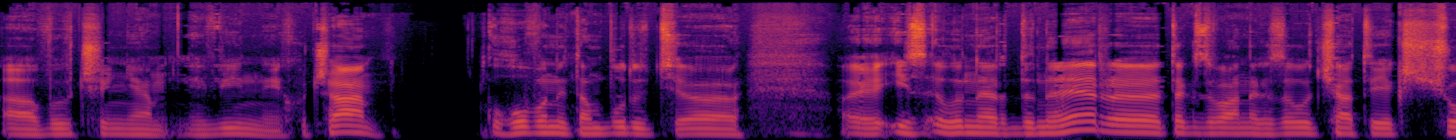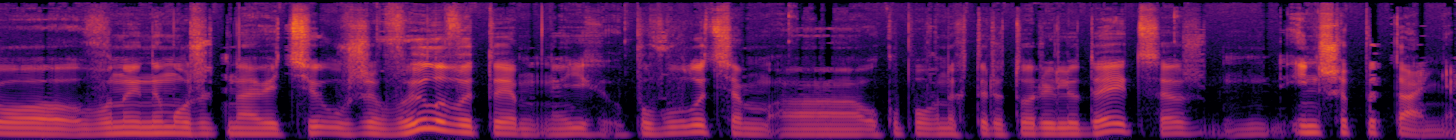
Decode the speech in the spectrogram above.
вивчення війни. Хоча кого вони там будуть е, е, із ЛНР ДНР, е, так званих залучати, якщо вони не можуть навіть уже виловити їх по вулицям окупованих територій людей, це ж інше питання.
